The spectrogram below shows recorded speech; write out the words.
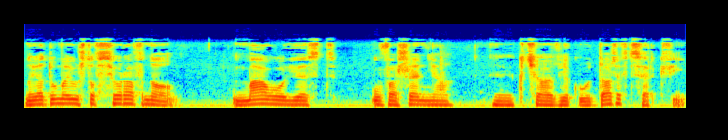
Но я думаю, что все равно mało jest uważania к человеку, даже в церкви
